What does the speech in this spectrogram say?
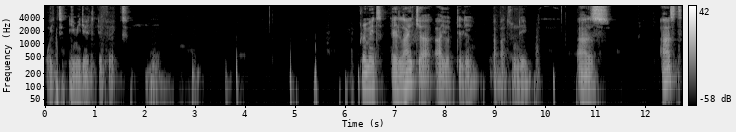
with immediate effect. Primate Elijah Ayodele Babatunde has asked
